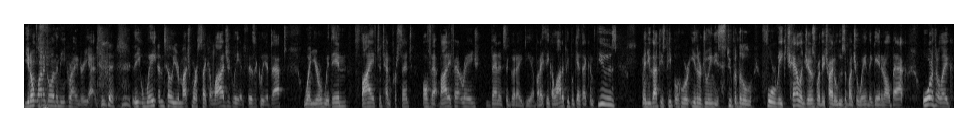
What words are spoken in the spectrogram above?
You don't want to go in the meat grinder yet. Wait until you're much more psychologically and physically adept. When you're within five to 10% of that body fat range, then it's a good idea. But I think a lot of people get that confused. And you got these people who are either doing these stupid little four week challenges where they try to lose a bunch of weight and they gain it all back, or they're like,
